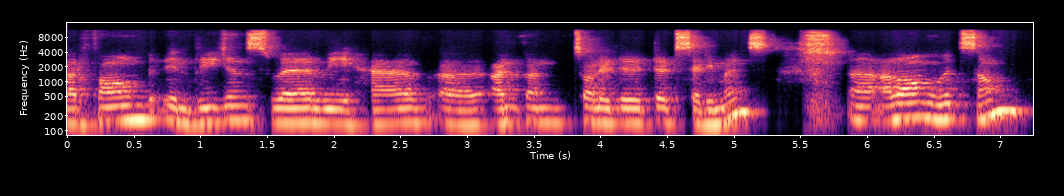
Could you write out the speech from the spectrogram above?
are found in regions where we have uh, unconsolidated sediments uh, along with some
